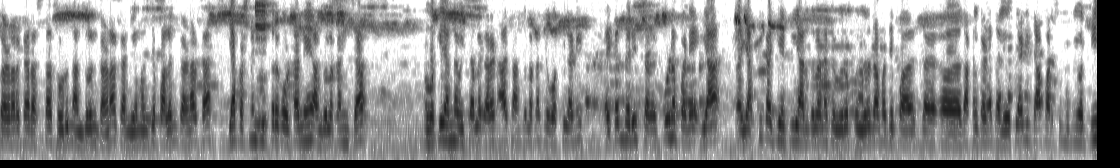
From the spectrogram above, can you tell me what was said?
करणार का रस्ता सोडून आंदोलन करणार का नियमांचे पालन करणार का या प्रश्नांची उत्तर कोर्टाने आंदोलकांच्या वकिलांना विचारलं कारण आज आंदोलकांचे वकील आणि एकंदरीत संपूर्णपणे या याचिका जी आहे ती या आंदोलनाच्या विरोध विरोधामध्ये दाखल करण्यात आली होती आणि त्या पार्श्वभूमीवरती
